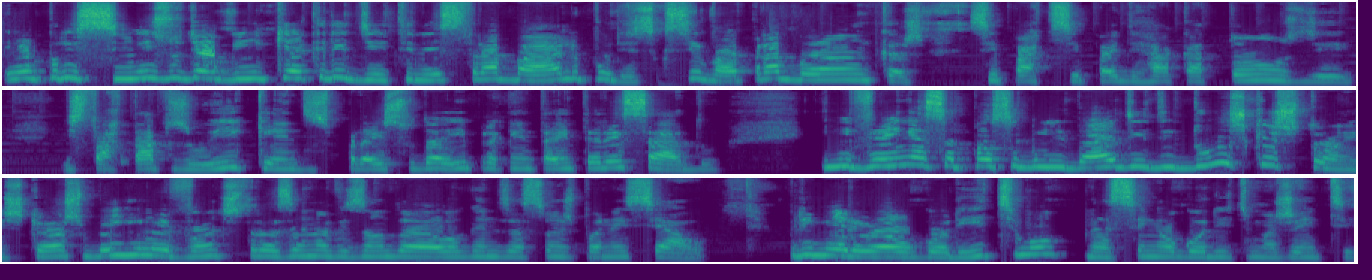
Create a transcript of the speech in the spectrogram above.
eu preciso de alguém que acredite nesse trabalho, por isso que se vai para bancas, se participa de hackathons, de startups weekends, para isso daí, para quem está interessado. E vem essa possibilidade de duas questões que eu acho bem relevantes, trazendo a visão da organização exponencial. Primeiro é o algoritmo, né? sem algoritmo a gente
